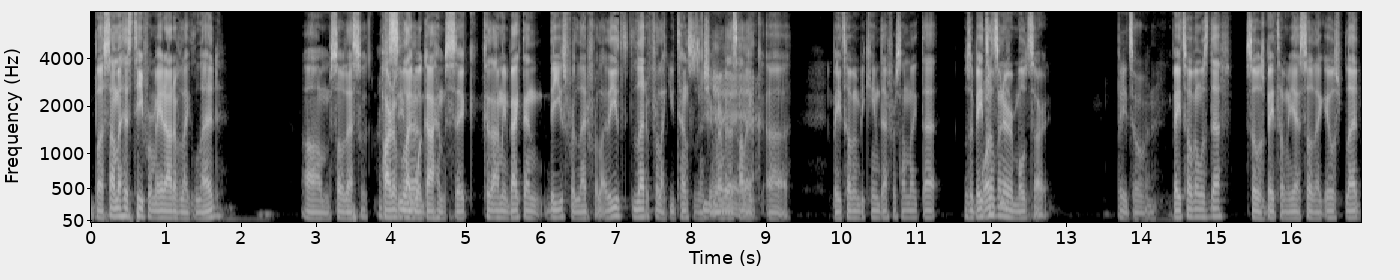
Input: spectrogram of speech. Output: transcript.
but some of his teeth were made out of like lead. Um, so that's part of like that. what got him sick. Because I mean, back then they used for lead for like they used lead for like utensils and shit. Yeah, Remember that's yeah, how yeah. like uh Beethoven became deaf or something like that. Was it Beethoven it? or Mozart? Beethoven. Beethoven was deaf, so it was Beethoven. Yeah, so like it was lead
